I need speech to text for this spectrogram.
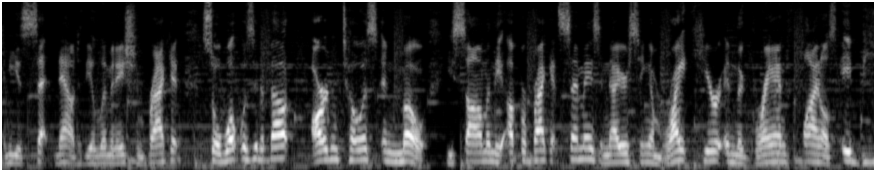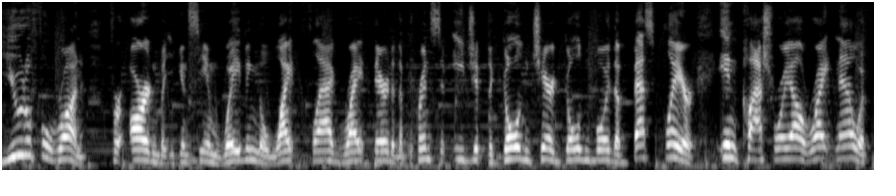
and he is set now to the elimination bracket. So what was it about? Arden Toas and Mo. You saw him in the upper bracket semis, and now you're seeing him right here in the grand finals. A beautiful run for Arden, but you can see him waving the white flag right there to the Prince of Egypt, the golden chair, golden boy, the best player in Clash Royale right now with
